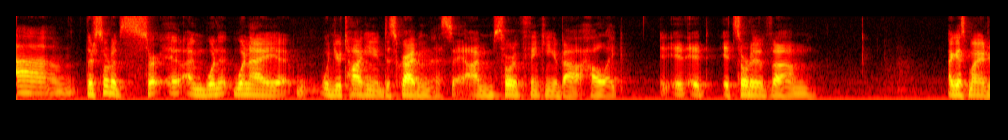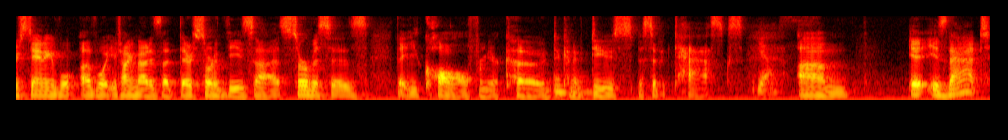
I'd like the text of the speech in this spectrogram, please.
um, There's sort of I'm when when I when you're talking and describing this, I'm sort of thinking about how like it it, it sort of um, I guess my understanding of, of what you're talking about is that there's sort of these uh, services that you call from your code to mm-hmm. kind of mm-hmm. do specific tasks. Yes. Um, is that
